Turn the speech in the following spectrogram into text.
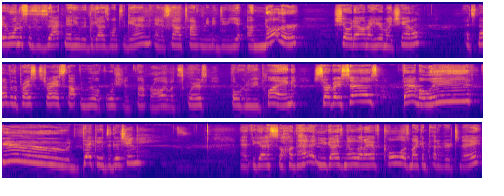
Hey everyone, this is Zachman here with you guys once again, and it's now time for me to do yet another showdown right here on my channel. It's not for the Price is Right, it's not for Wheel of Fortune, it's not for Hollywood Squares, but we're going to be playing Survey Says Family Feud Decades Edition. Decades. And if you guys saw that, you guys know that I have Cole as my competitor today.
